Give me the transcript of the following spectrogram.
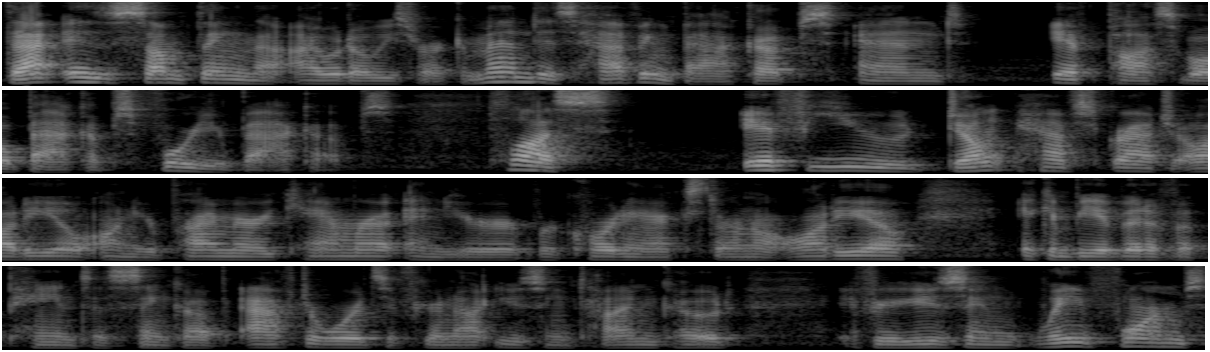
that is something that I would always recommend is having backups and if possible backups for your backups. Plus, if you don't have scratch audio on your primary camera and you're recording external audio, it can be a bit of a pain to sync up afterwards if you're not using timecode. If you're using waveforms,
